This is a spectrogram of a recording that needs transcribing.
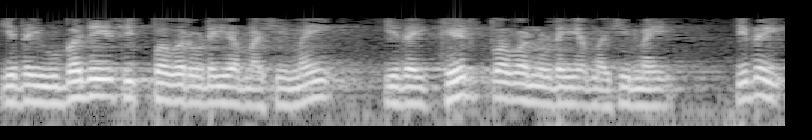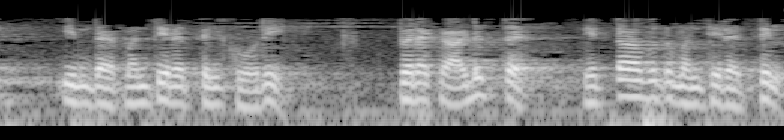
இதை உபதேசிப்பவருடைய மகிமை இதை கேட்பவனுடைய மகிமை இதை இந்த மந்திரத்தில் கூறி பிறகு அடுத்த எட்டாவது மந்திரத்தில்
